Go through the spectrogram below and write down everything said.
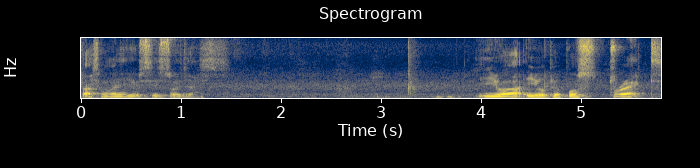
That's when you see soldiers. Your you people's threat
